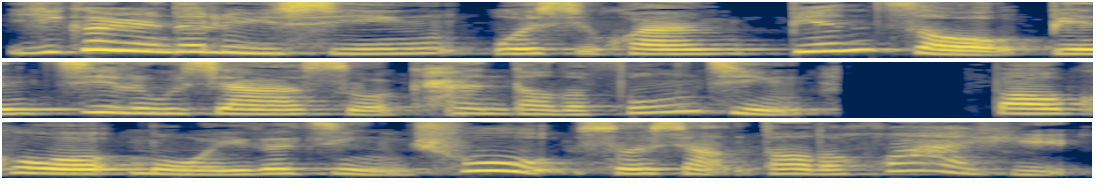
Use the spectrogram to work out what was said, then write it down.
一个人的旅行，我喜欢边走边记录下所看到的风景，包括某一个景处所想到的话语。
